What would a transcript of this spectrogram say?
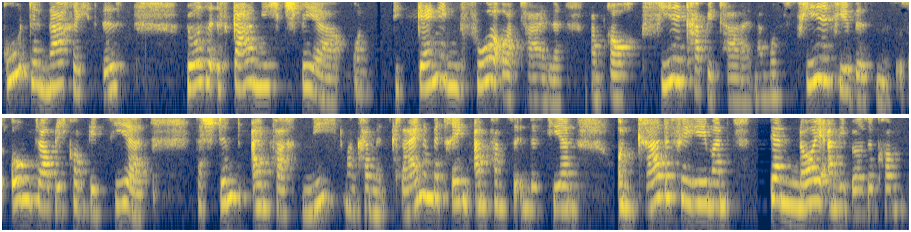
gute Nachricht ist, Börse ist gar nicht schwer und die gängigen Vorurteile. Man braucht viel Kapital, man muss viel, viel wissen. Es ist unglaublich kompliziert. Das stimmt einfach nicht. Man kann mit kleinen Beträgen anfangen zu investieren. Und gerade für jemand, der neu an die Börse kommt,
